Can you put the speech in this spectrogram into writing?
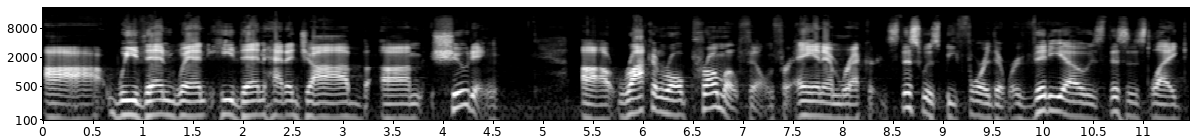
Uh, we then went, he then had a job um, shooting uh, rock and roll promo film for A&M Records. This was before there were videos. This is like,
